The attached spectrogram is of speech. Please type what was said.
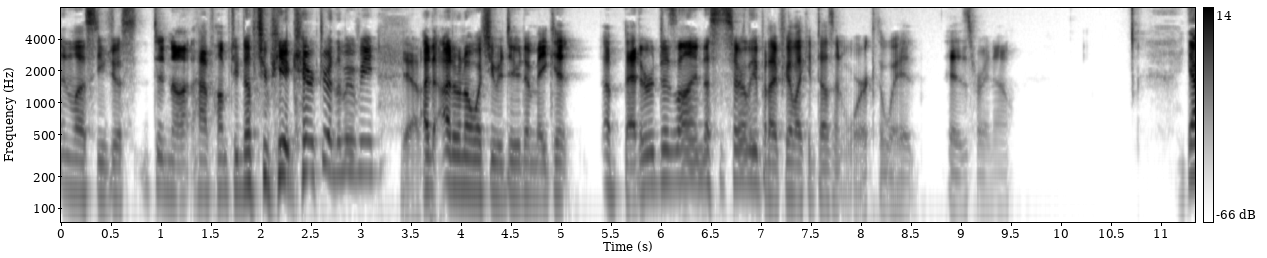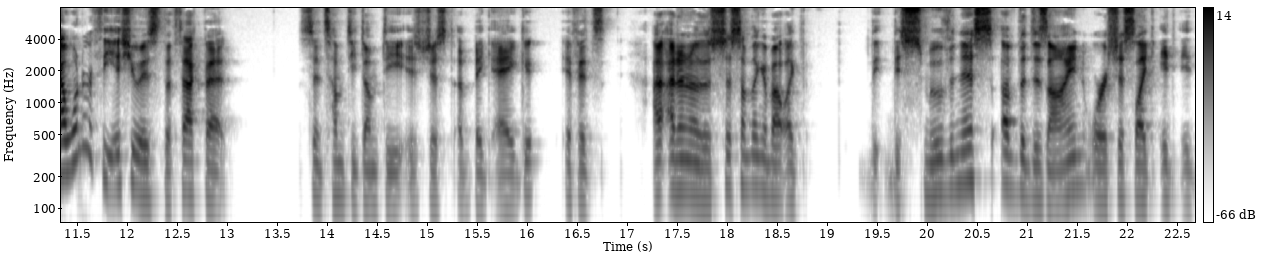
unless you just did not have Humpty Dumpty be a character in the movie. Yeah. I, I don't know what you would do to make it a better design necessarily, but I feel like it doesn't work the way it is right now. Yeah, I wonder if the issue is the fact that since Humpty Dumpty is just a big egg, if it's I, I don't know, there's just something about like the, the smoothness of the design where it's just like it, it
